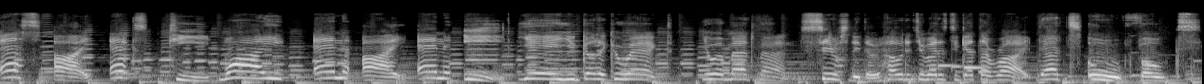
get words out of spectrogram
S I X T Y N I N E. Yay, you got it correct. You're a madman. Seriously though, how did you manage to get that right? That's all, folks.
